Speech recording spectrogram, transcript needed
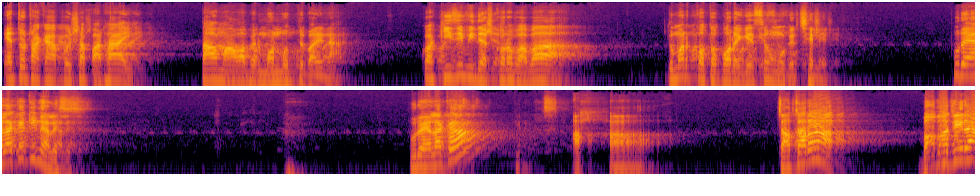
এত টাকা পয়সা পাঠায় তাও মা বাপের মন বুঝতে পারি না। কয়, কি যে বিদেশ করো বাবা? তোমার কত পরে গেছে অমুকের ছেলে? পুরো এলাকা কি নালেছে পুরো এলাকা আহা। চাচারা, বাবাজিরা,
